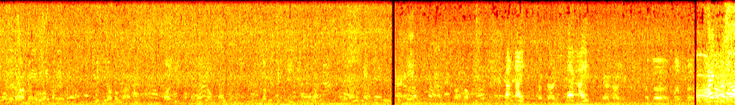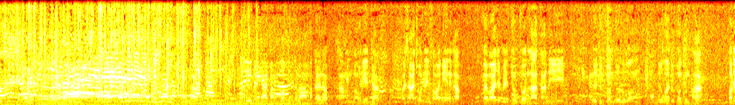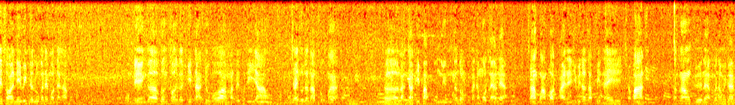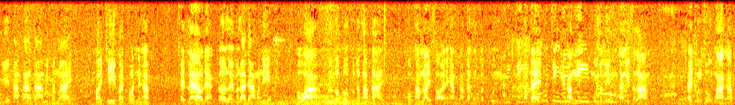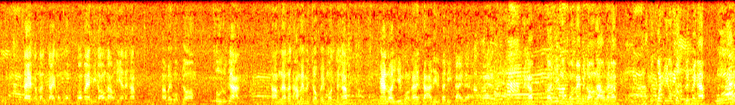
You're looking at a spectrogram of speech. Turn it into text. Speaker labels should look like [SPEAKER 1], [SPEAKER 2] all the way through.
[SPEAKER 1] เมืองหลวงครับเป็นสิ่งที่เราต้องการรอยยิ้มของแม่พี่น้องประชาชนเราเป็นสิ่งที่ดีที่สุดของการต้องการความความดีที่
[SPEAKER 2] ตั้งใจ
[SPEAKER 1] ตั้งใจ
[SPEAKER 2] แก้ไข
[SPEAKER 1] แก้ไขแล้วก็เพิ่มเติมวันนี้เป็นการฝังตัวพิศลามได้รับคำร้องเรียนจากประชาชนในซอยนี้นะครับ ไม่ว่าจะเป็นชุมชนลาดตาดี หรือชุมชนบัวหลวง หรือว่าชุมชนคุณพระ ราะในซอยนี้วิ่งทะลุกันได้หมดนะครับ ผมเองก็เบื้องต้นก็คิดหนักอยู่เพราะว่ามันเป็นพื้นที่ยาวใช้ทุนทรัพย์สูงมากเออหลังจากที่ปรับปรุงริมถนนไปทั้งหมดแล้วเนี่ย สร้างความปลอดภัยในชีวิตและทรัพย์สินให้ชาวบ้านกลางค่ำกลางคืนเนี่ยไม่ต้องมีใครมายืนตามข้างทางมีต้นไม้คอยจี้คอยปล้นนะครับ เสร็จแล้วเนี่ยก็เลยมาล่าจางวันนี้ เพราะว่าเพิ่งรวบรวมคุณทรัพย์ได้ ผมทำหลายซอยนะครับทำทั้งองค์กคุณทำได้ทั้งมุสลิมทั้งอิสลาม ใช้ทุนสูงมากครับ แต่กำลังใจของพ่อแม่พี่น้องเหล่านี้นะครับทำให้ผมยอมสู้ทุกอย่างทำแล้วก็ทำให้มันจบให้หมดนะครับ แค่รอยยิ้มของท่านอาจารย์นี่ก็ดีใจแล้วนะครับรอยยิ้มของพ่อแม่พี่น้องเรานะครับ ทุกคนมีความสุขขึ้นไหมครับ
[SPEAKER 2] มีครับ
